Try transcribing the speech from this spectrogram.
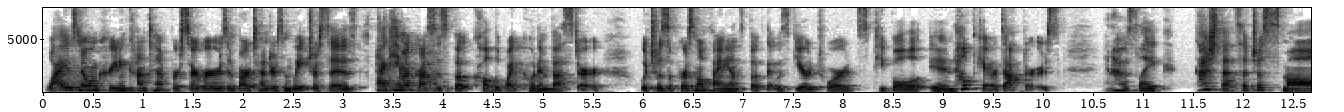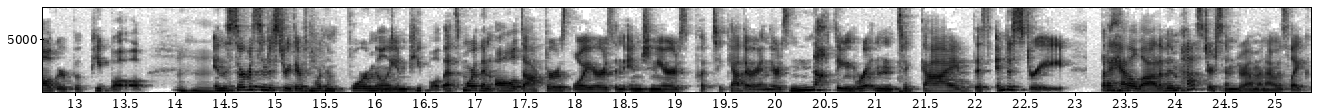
Why is no one creating content for servers and bartenders and waitresses? I came across this book called The White Coat Investor, which was a personal finance book that was geared towards people in healthcare, doctors. And I was like, gosh, that's such a small group of people. Mm-hmm. In the service industry, there's more than 4 million people. That's more than all doctors, lawyers, and engineers put together. And there's nothing written to guide this industry. But I had a lot of imposter syndrome. And I was like,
